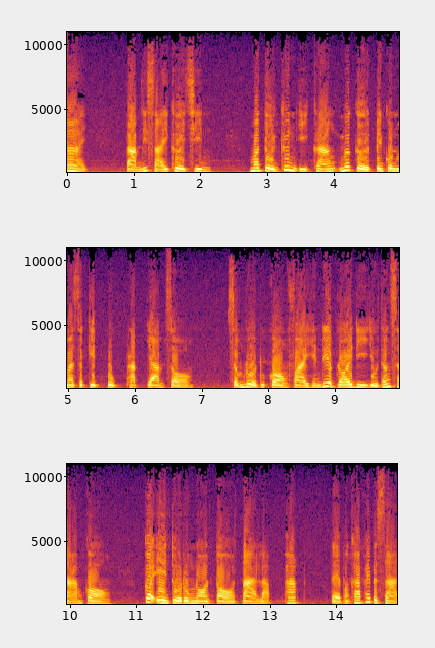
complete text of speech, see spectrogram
ง่าย ๆ ตามนิสัยเคยชิน มาตื่นขึ้นอีกครั้งเมื่อเกิดเป็นคนมาสกิดปลุกผลัดยามสองสำรวจดูกองไฟเห็นเรียบร้อยดีอยู่ทั้งสามกอง ก็เอนตัวลงนอนต่อตาหลับพัก แต่บังคับให้ประสาท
